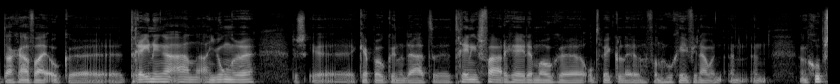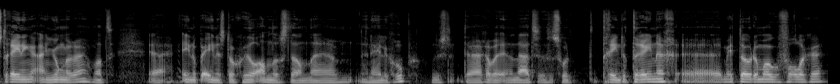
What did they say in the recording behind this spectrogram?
daar gaven wij ook uh, trainingen aan, aan jongeren. Dus uh, ik heb ook inderdaad trainingsvaardigheden mogen ontwikkelen. Van hoe geef je nou een, een, een, een groepstraining aan jongeren? Want ja, één op één is toch heel anders dan een hele groep. Dus daar hebben we inderdaad een soort trainer-trainer methode mogen volgen.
